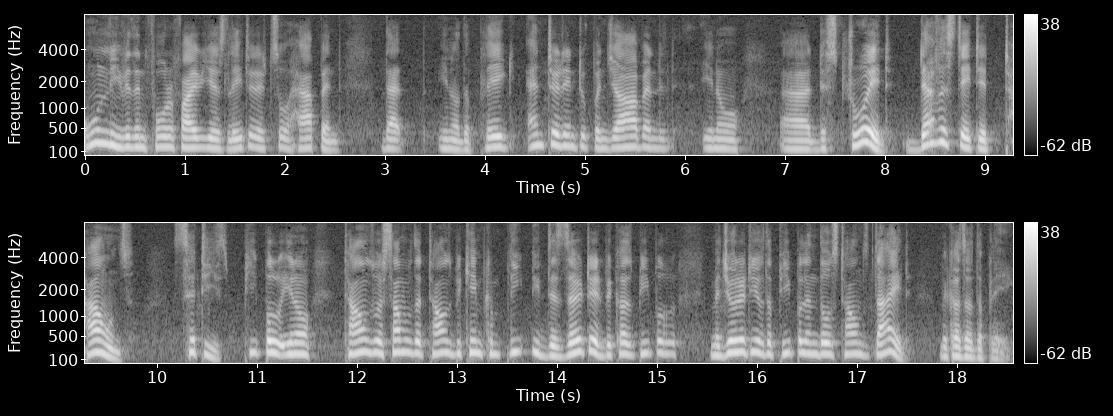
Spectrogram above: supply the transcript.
only within four or five years later, it so happened that you know the plague entered into Punjab, and it, you know uh, destroyed, devastated towns, cities, people, you know, towns where some of the towns became completely deserted because people, majority of the people in those towns died because of the plague.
